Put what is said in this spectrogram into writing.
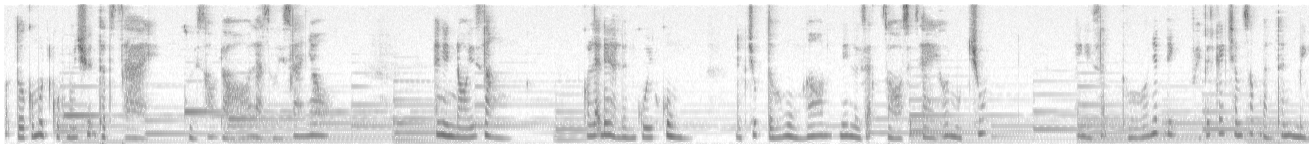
Bọn tôi có một cuộc nói chuyện thật dài, Rồi sau đó là rời xa nhau. Anh ấy nói rằng, có lẽ đây là lần cuối cùng được chúc tớ ngủ ngon nên lời dặn dò sẽ dài hơn một chút. Anh ấy dặn tớ nhất định phải biết cách chăm sóc bản thân mình,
